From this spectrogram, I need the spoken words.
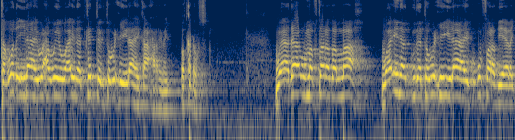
Taqwada ilaahay waxa weeye waa inaad ka tegto wixii ilaahay kaa xarimay ood ka dhowrsato. Wa adaau ma ftarada allah waa inaad gudato wixii ilaahay kugu farad yeelay.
